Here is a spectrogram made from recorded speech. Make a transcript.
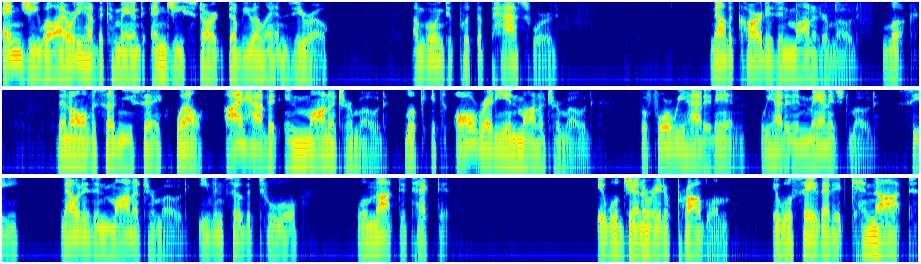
ng, well, I already have the command ng start WLAN 0. I'm going to put the password. Now the card is in monitor mode. Look. Then all of a sudden you say, well, I have it in monitor mode. Look, it's already in monitor mode. Before we had it in, we had it in managed mode. See? Now it is in monitor mode, even so the tool will not detect it. It will generate a problem. It will say that it cannot.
